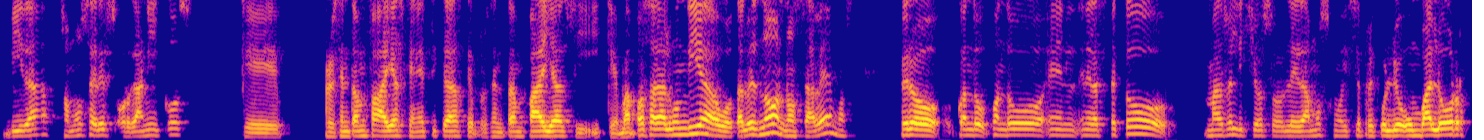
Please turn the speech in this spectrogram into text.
vida. Somos seres orgánicos que presentan fallas genéticas, que presentan fallas y, que va a pasar algún día o tal vez no, no sabemos. Pero cuando, cuando en, el aspecto más religioso le damos, como dice Freculio, un valor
